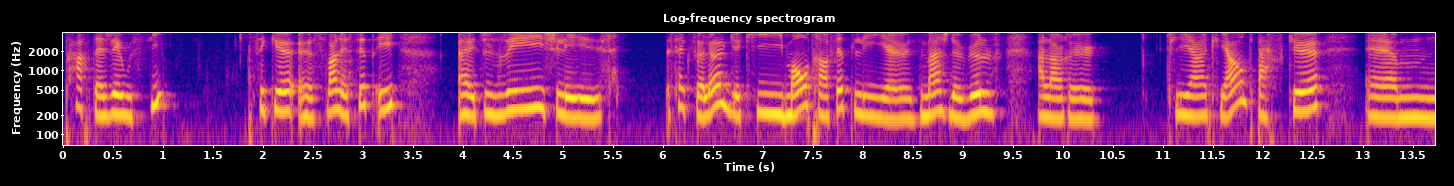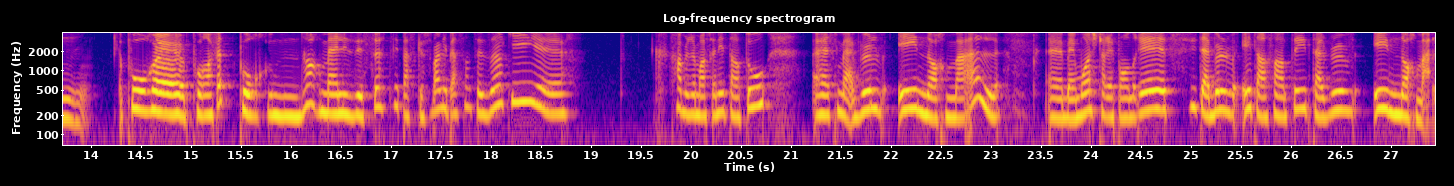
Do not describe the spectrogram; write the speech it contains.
partageait aussi, c'est que euh, souvent le site est utilisé chez les sexologues qui montrent en fait les images de vulve à leurs clients clientes parce que euh, pour en fait, pour normaliser ça, parce que souvent les personnes se disent, OK, euh, comme j'ai mentionné tantôt, euh, est-ce que ma vulve est normale? ben moi, je te répondrais, si ta vulve est en santé, ta vulve est normale.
